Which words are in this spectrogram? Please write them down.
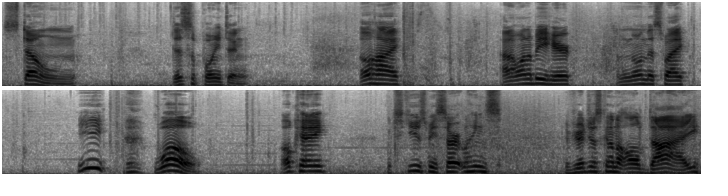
stone. Disappointing. Oh, hi. I don't want to be here. I'm going this way. Yee. Whoa. Okay. Excuse me, Surtlings. If you're just gonna all die,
